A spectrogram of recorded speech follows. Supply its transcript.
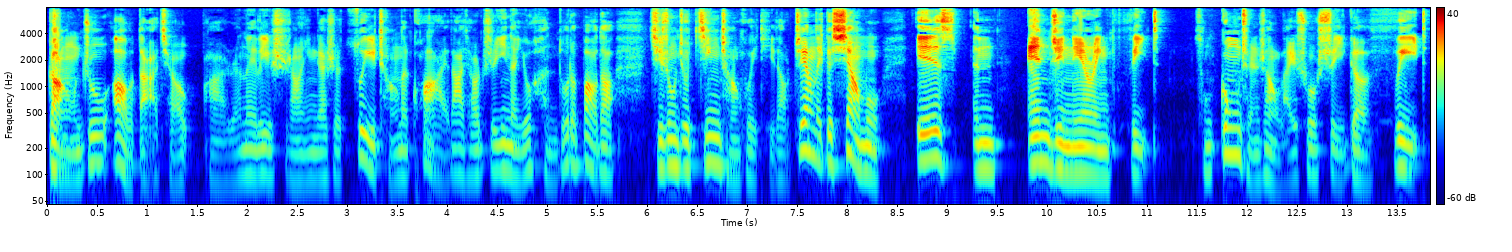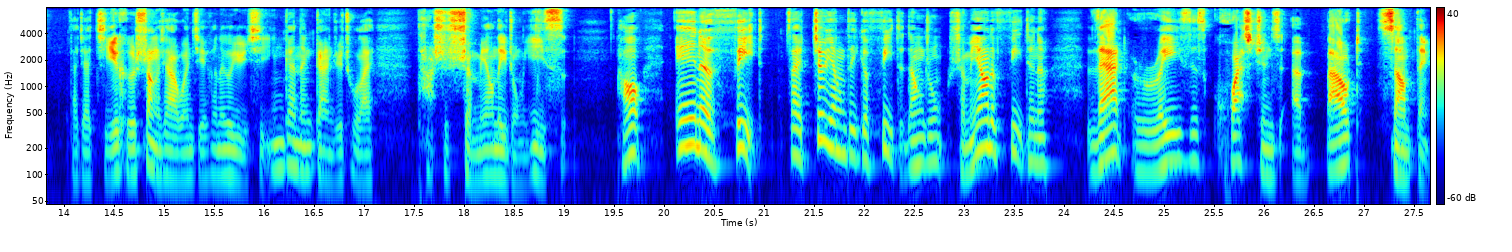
港珠澳大桥啊，人类历史上应该是最长的跨海大桥之一呢，有很多的报道，其中就经常会提到这样的一个项目 is an engineering feat，从工程上来说是一个 feat。大家结合上下文，结合那个语气，应该能感觉出来它是什么样的一种意思。好，in a feat，在这样的一个 feat 当中，什么样的 feat 呢？That raises questions about something。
